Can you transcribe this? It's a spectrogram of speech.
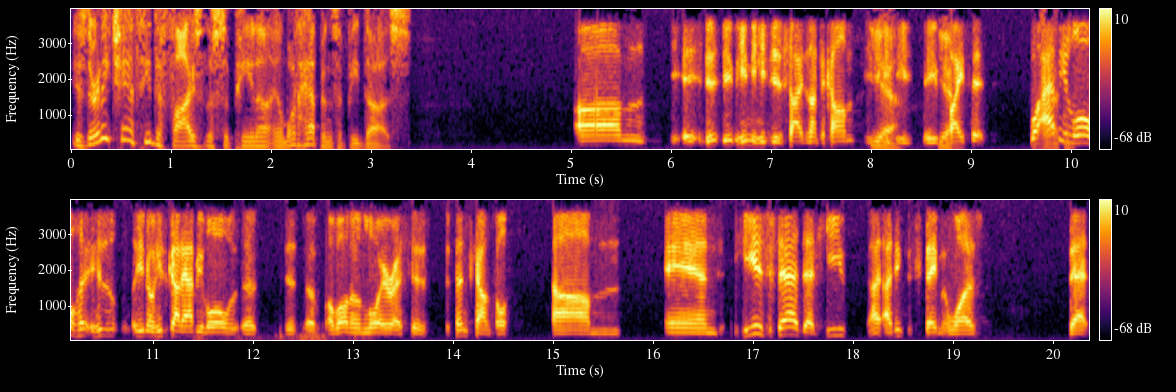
Is there any chance he defies the subpoena, and what happens if he does? Um, he, he decides not to come. He, yeah. he, he yeah. fights it. Well, exactly. Abbe Lowell, his, you know, he's got Abbe Lowell, uh, a well-known lawyer, as his defense counsel, um, and he has said that he. I think the statement was that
